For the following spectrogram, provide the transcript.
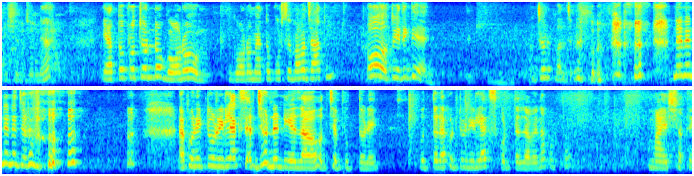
কিসের জন্য? এত প্রচণ্ড গরম গরম এত পড়ছে। বাবা যা তুই। ও, তুই এদিক দিয়ে? জোরে বল, জোরে। নে নে নে নে, জোরে এখন একটু রিল্যাক্সের জন্য নিয়ে যাওয়া হচ্ছে পুত্তরে। পুত্তর এখন একটু রিল্যাক্স করতে যাবে না পুত্তর? মায়ের সাথে।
